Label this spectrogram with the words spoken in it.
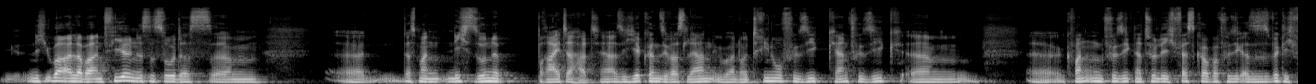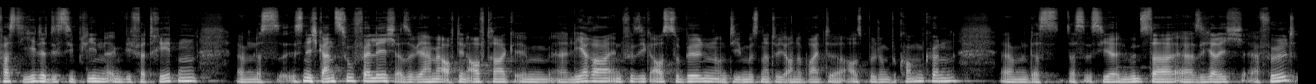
nicht überall, aber an vielen ist es so, dass, ähm, äh, dass man nicht so eine Breite hat. Ja, also hier können Sie was lernen über Neutrinophysik, Kernphysik, ähm, äh, Quantenphysik natürlich, Festkörperphysik, also es ist wirklich fast jede Disziplin irgendwie vertreten. Ähm, das ist nicht ganz zufällig. Also wir haben ja auch den Auftrag, im äh, Lehrer in Physik auszubilden und die müssen natürlich auch eine breite Ausbildung bekommen können. Ähm, das, das ist hier in Münster äh, sicherlich erfüllt.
